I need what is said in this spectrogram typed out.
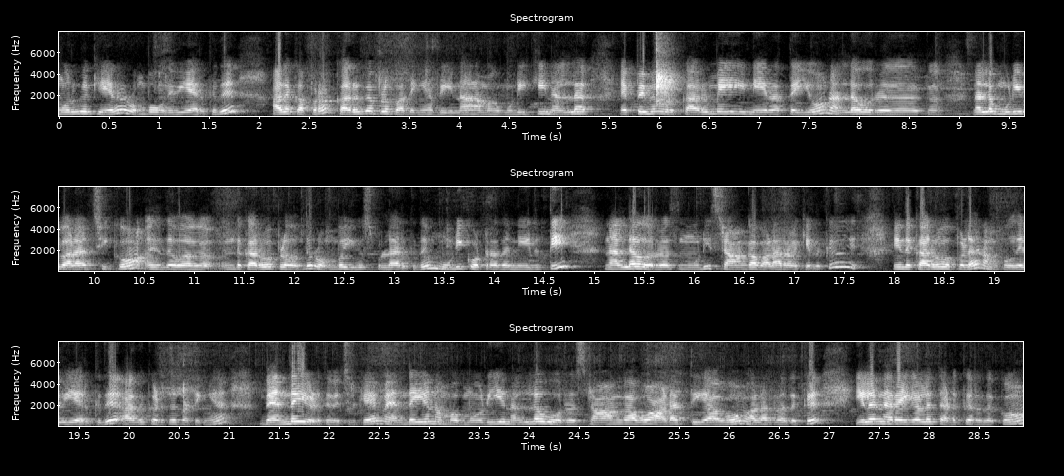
முருங்கைக்கீரை ரொம்ப உதவியாக இருக்குது. அதுக்கப்புறம் கருகப்பில் பார்த்தீங்க அப்படின்னா நம்ம முடிக்கு நல்ல எப்பயுமே ஒரு கருமை நிறத்தையும் நல்ல ஒரு நல்ல முடி வளர்ச்சிக்கும் இந்த இந்த கருவேப்பிலை வந்து ரொம்ப யூஸ்ஃபுல்லாக இருக்குது. முடி கொட்டுறதை நிறுத்தி நல்ல ஒரு முடி ஸ்ட்ராங்காக வளர வைக்கிறதுக்கு இந்த கருவேப்பிலை நமக்கு உதவியாக இருக்குது. அதுக்கடுத்து பார்த்திங்க வெந்தயம் எடுத்து வச்சுருக்கேன். வெந்தயம் நம்ம முடியை நல்ல ஒரு ஸ்ட்ராங்காகவும் அடர்த்தியாகவும் வளர்கிறதுக்கு இளநரைகளை தடுக்கிறதுக்கும்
